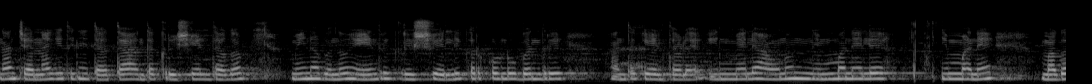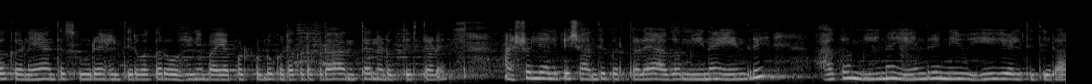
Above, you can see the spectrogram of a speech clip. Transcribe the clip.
ನಾನು ಚೆನ್ನಾಗಿದ್ದೀನಿ ತಾತ ಅಂತ ಕ್ರಿಶ್ ಹೇಳಿದಾಗ, ಮೀನಾ ಬಂದು, ಏನ್ರಿ ಕ್ರಿಶ್ ಎಲ್ಲಿ ಕರ್ಕೊಂಡು ಬಂದ್ರಿ? ಅಂತ ಕೇಳ್ತಾಳೆ. ಇನ್ಮೇಲೆ ಅವನು ನಿಮ್ಮ ಮನೇಲೇ ನಿಮ್ಮ ಮನೆ ಮಗ ಕಣೆ ಅಂತ ಸೂರ್ಯ ಹೇಳ್ತಿರುವಾಗ ರೋಹಿಣಿ ಭಯ ಪಡ್ಕೊಂಡು ಗಡ ಗಡ ಗಡ ಅಂತ ನಡುಗ್ತಿರ್ತಾಳೆ. ಅಷ್ಟರಲ್ಲಿ ಅಲ್ಲಿಗೆ ಶಾಂತಿ ಬರ್ತಾಳೆ. ಆಗ ಮೀನಾ, ಏನ್ರಿ? ಆಗ ಮೀನಾ, ಏನ್ರಿ ನೀವು ಹೀಗೆ ಹೇಳ್ತಿದ್ದೀರಾ?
